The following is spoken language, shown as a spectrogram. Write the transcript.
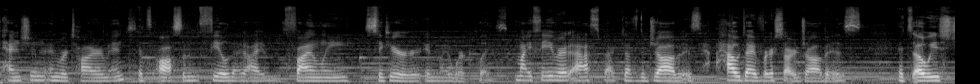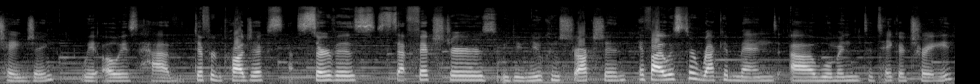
pension, and retirement. It's awesome to feel that I'm finally secure in my workplace. My favorite aspect of the job is how diverse our job is. It's always changing. We always have different projects, service, set fixtures, we do new construction. If I was to recommend a woman to take a trade,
